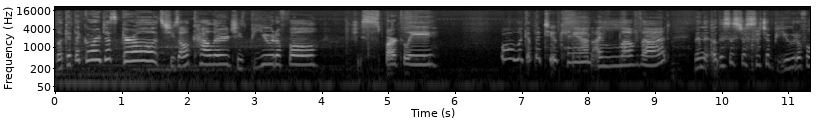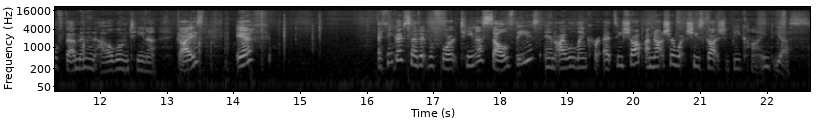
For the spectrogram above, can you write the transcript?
Look at the gorgeous girl. She's all colored. She's beautiful. She's sparkly. Oh, look at the toucan. I love that. Then oh, this is just such a beautiful feminine album, Tina. Guys, if I think I've said it before, Tina sells these and I will link her Etsy shop. I'm not sure what she's got. Should be kind. Yes.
